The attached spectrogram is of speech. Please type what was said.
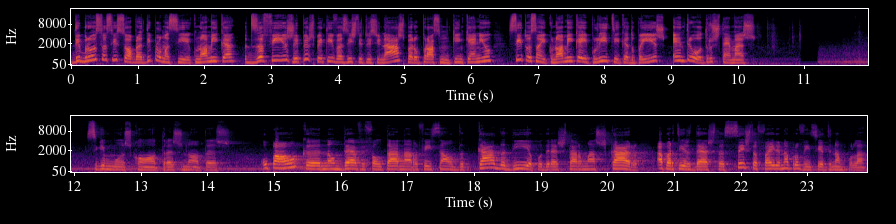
debruça-se sobre a diplomacia econômica, desafios e perspectivas institucionais para o próximo quinquênio, situação econômica e política do país, entre outros temas. Seguimos com outras notas. O pão que não deve faltar na refeição de cada dia poderá estar mais caro a partir desta sexta-feira na província de Nampula.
